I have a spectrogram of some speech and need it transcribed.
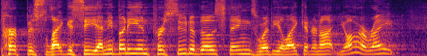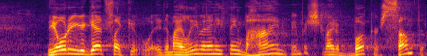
purpose, legacy. Anybody in pursuit of those things, whether you like it or not, you are, right? The older you get, it's like, am I leaving anything behind? Maybe I should write a book or something,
